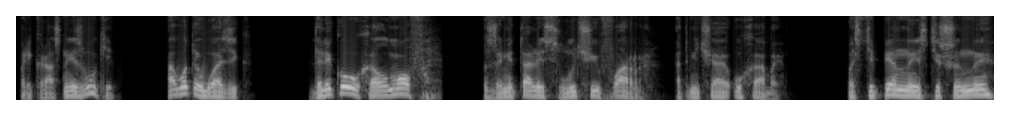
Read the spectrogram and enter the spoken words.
Прекрасные звуки. А вот и УАЗик. Далеко у холмов заметались лучи фар, отмечая ухабы. Постепенно из тишины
